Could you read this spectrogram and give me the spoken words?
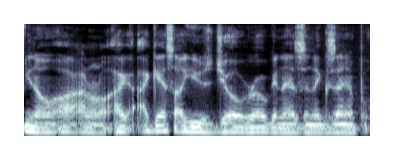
you know, I don't know, I, I guess I'll use Joe Rogan as an example.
